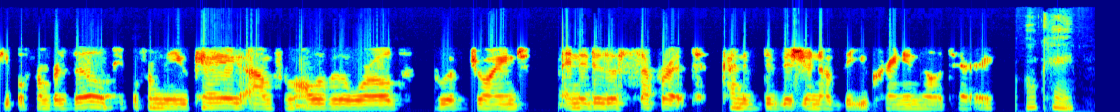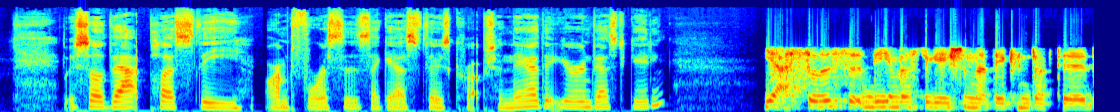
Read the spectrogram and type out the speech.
people from Brazil, people from the UK, um, from all over the world who have joined. And it is a separate kind of division of the Ukrainian military. Okay. So that plus the armed forces, I guess there's corruption there that you're investigating? Yeah, so this the investigation that they conducted,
